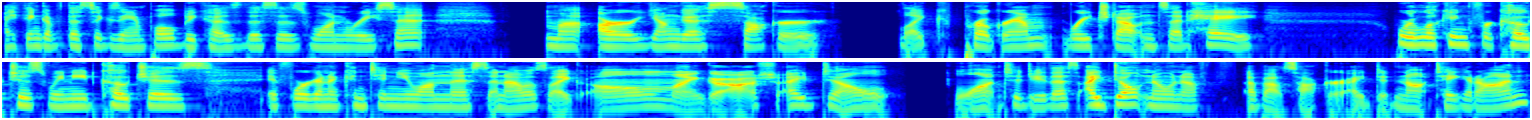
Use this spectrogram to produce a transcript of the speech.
I think of this example because this is one recent my our youngest soccer like program reached out and said, "Hey, we're looking for coaches. We need coaches if we're going to continue on this." And I was like, "Oh my gosh, I don't want to do this. I don't know enough about soccer. I did not take it on."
